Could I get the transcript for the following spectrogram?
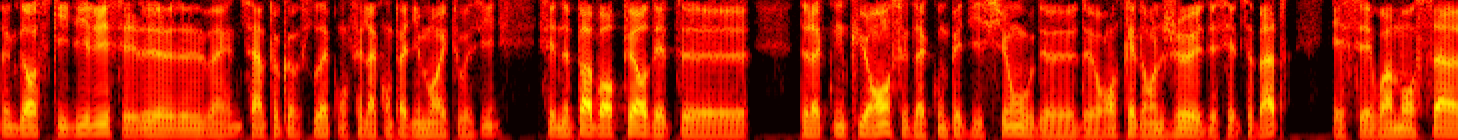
donc dans ce qu'il dit, lui, c'est ben, c'est un peu comme ça qu'on fait l'accompagnement et tout aussi, c'est ne pas avoir peur d'être euh, de la concurrence ou de la compétition ou de, de rentrer dans le jeu et d'essayer de se battre. Et c'est vraiment ça,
